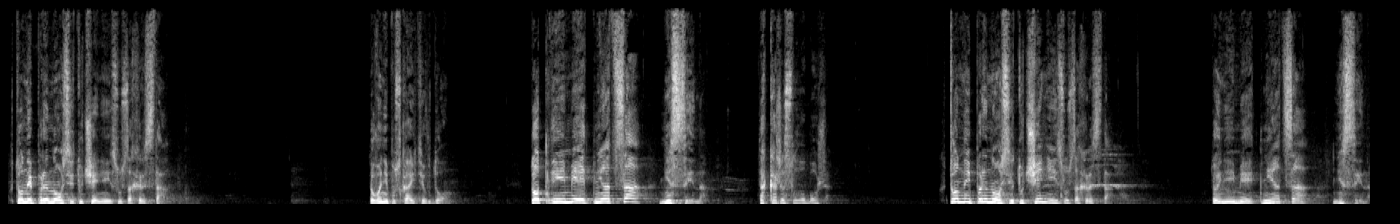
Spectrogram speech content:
Хто не приносить учення Ісуса Христа, того не пускайте в дом. Тот не имеет ни отца, ни сина. Так каже Слово Боже. Хто не приносить учення Ісуса Христа, той не має ні отця, ні сина.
